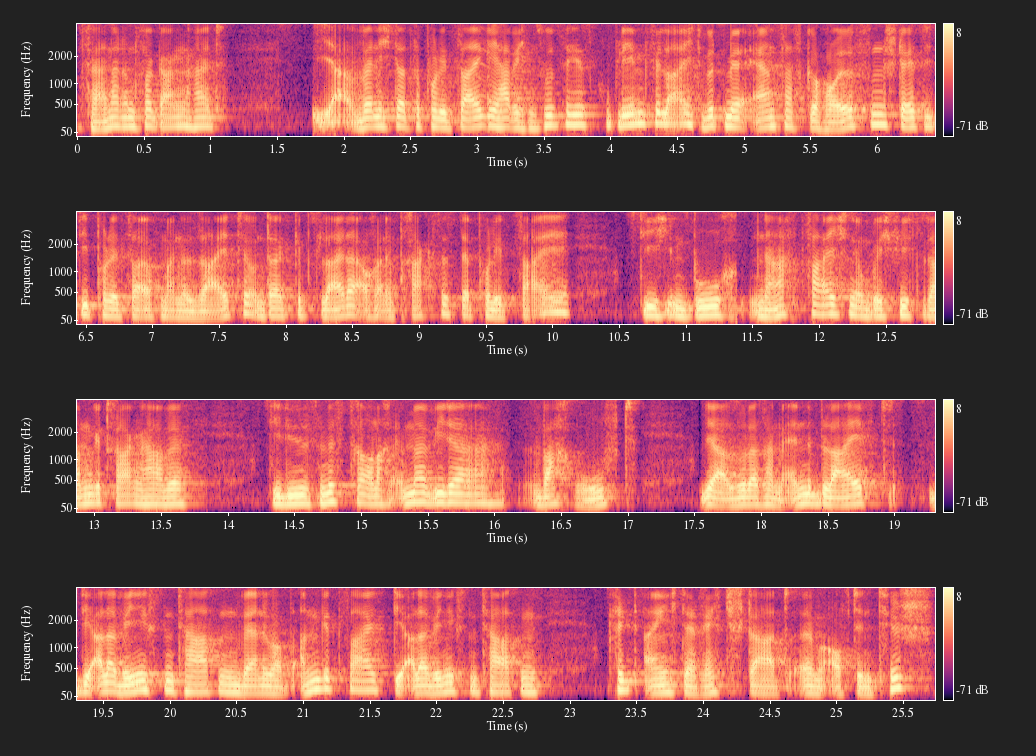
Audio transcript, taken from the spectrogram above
ferneren Vergangenheit. Ja, wenn ich da zur Polizei gehe, habe ich ein zusätzliches Problem vielleicht. Wird mir ernsthaft geholfen, stellt sich die Polizei auf meine Seite. Und da gibt es leider auch eine Praxis der Polizei, die ich im Buch nachzeichne und wo ich viel zusammengetragen habe, die dieses Misstrauen auch immer wieder wachruft. Ja, so dass am Ende bleibt, die allerwenigsten Taten werden überhaupt angezeigt, die allerwenigsten Taten kriegt eigentlich der Rechtsstaat ähm, auf den Tisch.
